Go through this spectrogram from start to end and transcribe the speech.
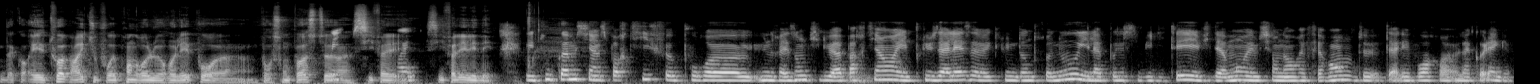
D'accord. Et toi, pareil, tu pourrais prendre le relais pour euh, pour son poste euh, s'il fallait s'il fallait l'aider. Et tout comme si un sportif, pour euh, une raison qui lui appartient, est plus à l'aise avec l'une d'entre nous, il a possibilité, évidemment, même si on est en référence, d'aller voir la collègue.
